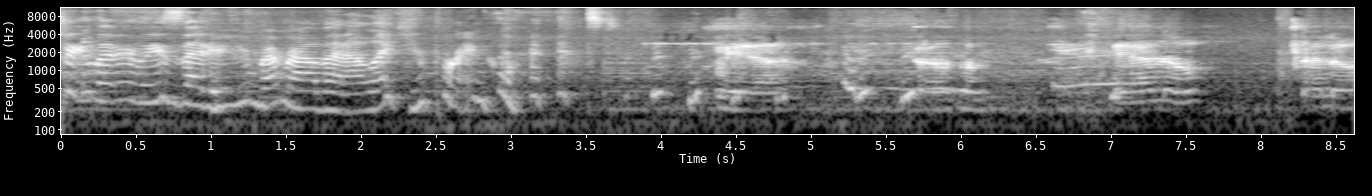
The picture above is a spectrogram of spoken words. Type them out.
She literally said, "You remember how that I like you prank went?" Yeah. Um, yeah, I know. I know.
